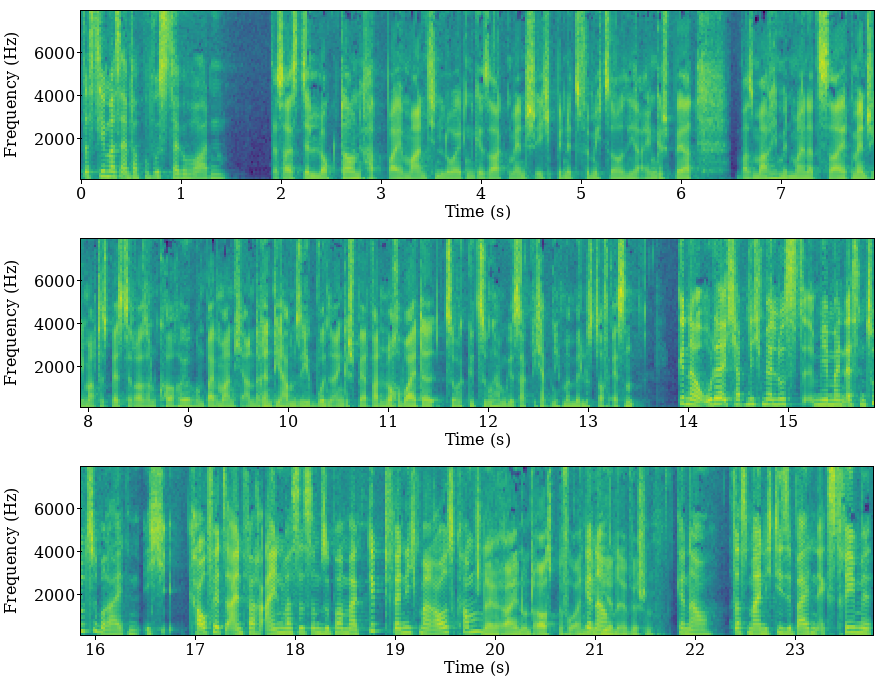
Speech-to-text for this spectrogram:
Das Thema ist einfach bewusster geworden. Das heißt, der Lockdown hat bei manchen Leuten gesagt, Mensch, ich bin jetzt für mich zu Hause hier eingesperrt. Was mache ich mit meiner Zeit? Mensch, ich mache das Beste draus und koche. Und bei manchen anderen, die haben sich, sie eingesperrt waren, noch weiter zurückgezogen, haben gesagt, ich habe nicht mal mehr Lust auf Essen. Genau, oder ich habe nicht mehr Lust, mir mein Essen zuzubereiten. Ich kaufe jetzt einfach ein, was es im Supermarkt gibt, wenn ich mal rauskomme. Schnell rein und raus, bevor einen genau. die Viren erwischen. Genau, das meine ich, diese beiden Extreme.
